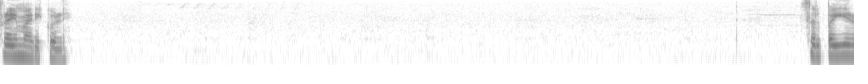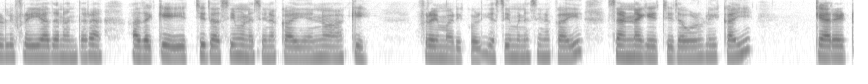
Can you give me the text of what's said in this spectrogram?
ಫ್ರೈ ಮಾಡಿಕೊಳ್ಳಿ. ಸ್ವಲ್ಪ ಈರುಳ್ಳಿ ಫ್ರೈ ಆದ ನಂತರ ಅದಕ್ಕೆ ಹೆಚ್ಚಿದ ಹಸಿಮೆಣಸಿನಕಾಯಿಯನ್ನು ಹಾಕಿ ಫ್ರೈ ಮಾಡಿಕೊಳ್ಳಿ. ಹಸಿಮೆಣಸಿನಕಾಯಿ, ಸಣ್ಣಗೆ ಹೆಚ್ಚಿದ ಹುರುಳಿಕಾಯಿ, ಕ್ಯಾರೆಟ್,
